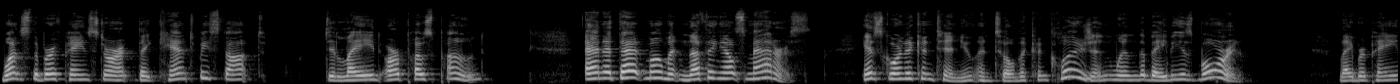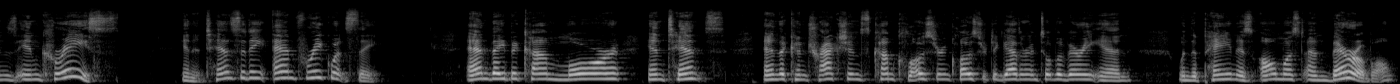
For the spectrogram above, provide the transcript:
Once the birth pains start, they can't be stopped, delayed, or postponed. And at that moment, nothing else matters. It's going to continue until the conclusion when the baby is born. Labor pains increase in intensity and frequency, and they become more intense, and the contractions come closer and closer together until the very end when the pain is almost unbearable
